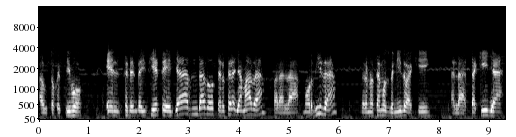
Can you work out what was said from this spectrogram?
Autogestivo el 77. Ya han dado tercera llamada para la mordida, pero nos hemos venido aquí a la taquilla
